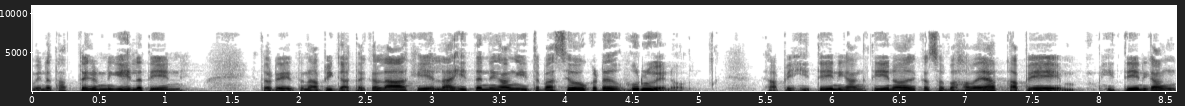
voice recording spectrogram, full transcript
වෙන තත්යකට ගිහිලා තියෙන්නේ. එතකොට එතන අපි ගත කළා කියලා හිත නිකන් ඊට පස්සේ ඕකට හුරු වෙනවා. අපේ හිතේ නිකන් තියෙන එක ස්වභාවයක් අපේ හිතේ නිකන්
